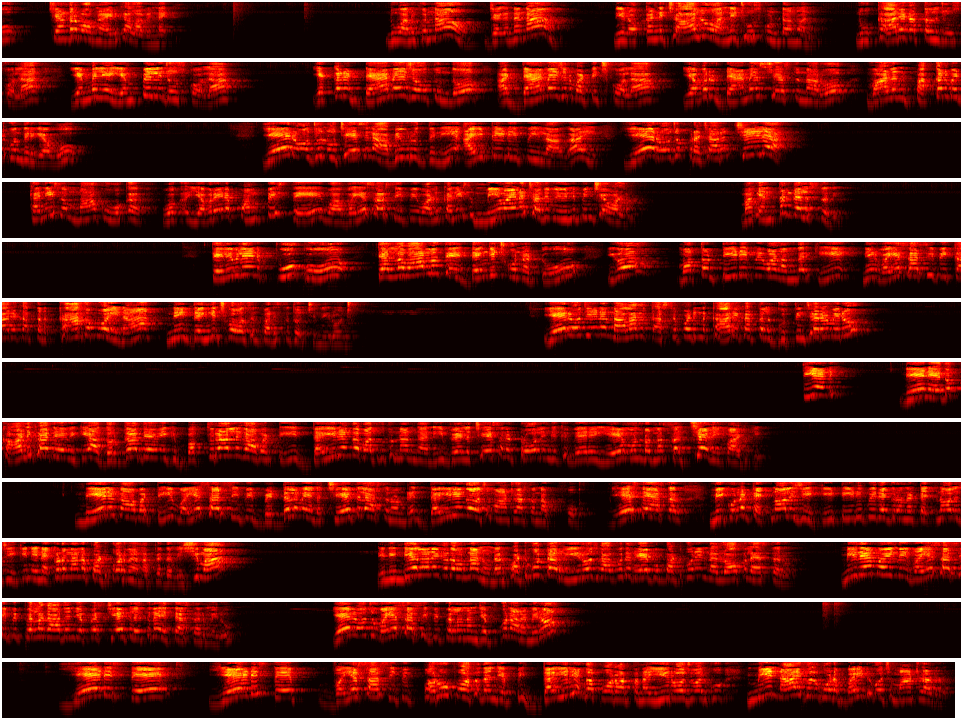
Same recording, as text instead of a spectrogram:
చంద్రబాబు నాయుడుకి అలా విన్నాయి. నువ్వు అనుకున్నావు జగనన్నా నేను ఒక్కడిని చాలు అన్ని చూసుకుంటాను అని. నువ్వు కార్యకర్తలను చూసుకోవాలా? ఎమ్మెల్యే ఎంపీల్ని చూసుకోవాలా? ఎక్కడ డ్యామేజ్ అవుతుందో ఆ డ్యామేజ్ని పట్టించుకోవాలా? ఎవరు డ్యామేజ్ చేస్తున్నారో వాళ్ళని పక్కన పెట్టుకుని తిరిగావు. ఏ రోజు నువ్వు చేసిన అభివృద్ధిని ఐటీడీపీ లాగా ఏ రోజు ప్రచారం చేయలే. కనీసం మాకు ఒక ఒక ఎవరైనా పంపిస్తే వైఎస్ఆర్సీపీ వాళ్ళు కనీసం మేమైనా చదివి వినిపించేవాళ్ళం. మాకు ఎంత తెలుస్తుంది? తెలివిలేని పూకు తెల్లవార్లు దెంగించుకున్నట్టు ఇగో మొత్తం టీడీపీ వాళ్ళందరికీ నేను వైఎస్ఆర్సీపీ కార్యకర్తను కాకపోయినా నేను దెంగించుకోవాల్సిన పరిస్థితి వచ్చింది ఈరోజు. ఏ రోజైనా నాలాగా కష్టపడిన కార్యకర్తలు గుర్తించారా మీరు? నేనేదో కాళికాదేవికి ఆ దుర్గాదేవికి భక్తురాల్ని కాబట్టి ధైర్యంగా బతుకుతున్నాను కానీ వీళ్ళు చేసిన ట్రోలింగ్కి వేరే ఏముండన్న సత్యాది ఈ పాటికి. నేను కాబట్టి వైఎస్ఆర్సీపీ బిడ్డల మీద చేతులేస్తానంటే ధైర్యంగా వచ్చి మాట్లాడుతున్నా. వేస్తే వేస్తారు. మీకున్న టెక్నాలజీకి టీడీపీ దగ్గర ఉన్న టెక్నాలజీకి నేను ఎక్కడున్నా పట్టుకోవడమే నా పెద్ద విషయమా? నేను ఇండియాలోనే కదా ఉన్నాను. నన్ను పట్టుకుంటారు. ఈ రోజు కాకపోతే రేపు పట్టుకుని నా లోపలేస్తారు. మీదేం పోయింది వైఎస్ఆర్సీపీ పిల్ల కాదని చెప్పేసి చేతులు ఎత్తినా ఎత్తేస్తారు మీరు? ఏ రోజు వైఎస్ఆర్సీపీ పిల్లనని చెప్పుకున్నారా మీరు? ఏడిస్తే ఏడిస్తే వైఎస్ఆర్సీపీ పరువు పోతుందని చెప్పి ధైర్యంగా పోరాడుతున్న ఈ రోజు వరకు మీ నాయకులు కూడా బయటకు వచ్చి మాట్లాడరు.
